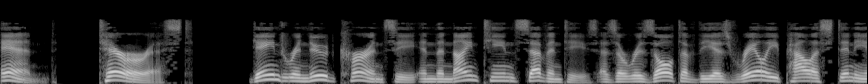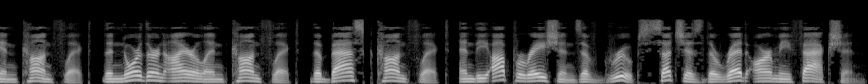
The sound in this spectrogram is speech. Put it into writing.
and terrorist gained renewed currency in the 1970s as a result of the Israeli-Palestinian conflict, the Northern Ireland conflict, the Basque conflict, and the operations of groups such as the Red Army faction.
